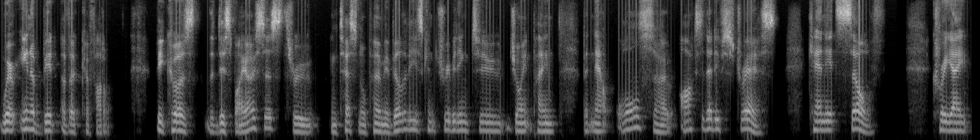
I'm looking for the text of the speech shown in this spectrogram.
we're in a bit of a kerfuddle because the dysbiosis through intestinal permeability is contributing to joint pain, but now also oxidative stress can itself create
